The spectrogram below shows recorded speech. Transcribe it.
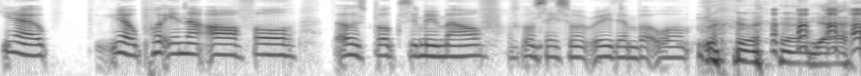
You know, you know, putting that awful those bugs in my mouth. I was going to say something rude then, but I won't. yeah.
